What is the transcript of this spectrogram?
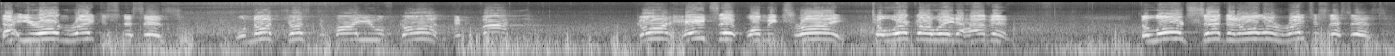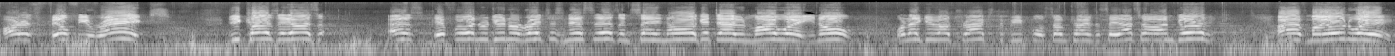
That your own righteousnesses will not justify you of God. In fact, God hates it when we try to work our way to heaven. The Lord said that all our righteousnesses are as filthy rags because it is as if when we're doing our righteousnesses and saying, no, I'll get to heaven my way, you know, when I give out tracts to people, sometimes I say, that's how I'm good. I have my own way.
